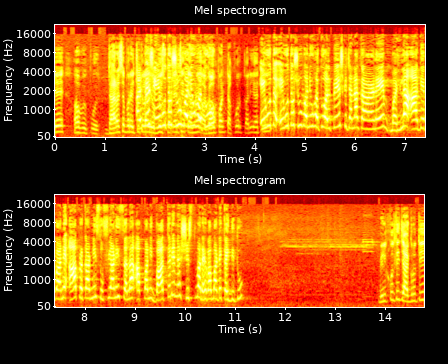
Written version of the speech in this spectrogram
જે ધારાસભ્ય રહી ચૂકેલા યોગેશ પટેલ છે તેમણે અગાઉ પણ ટકોર કરી હતી. એવું તો એવું તો શું બન્યું હતું અલ્પેશ કે જેના કારણે મહિલા આગેવાને આ પ્રકારની સુફિયાની સલાહ આપવાની વાત કરી અને શિસ્તમાં રહેવા માટે કહી દીધું? બિલકુલથી જાગૃતિ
